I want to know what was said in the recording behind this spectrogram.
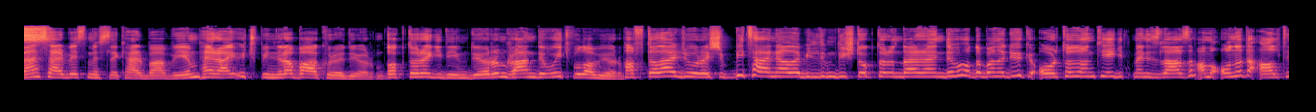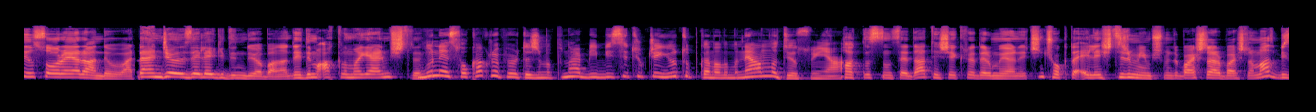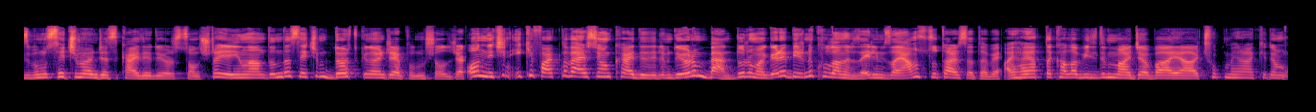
Ben serbest meslek erbabıyım. Her ay 3000 lira Bağkur ödüyorum. Doktora gideyim diyorum. Randevu hiç bulamıyorum. Haftalarca uğraşıp bir tane alabildim diş doktorundan randevu. O da bana diyor ki ortodontiye gitmeniz lazım ama ona da 6 yıl sonraya randevu var. Bence özele gidin diyor bana. Dedim aklıma gelmişti. Bu ne sokak röportajı mı? Pınar BBC Türkçe YouTube kanalı mı? Ne anlatıyorsun ya? Haklısın Seda. Teşekkür ederim uyarın için. Çok da eleştirmeyeyim şimdi başlar başlamaz. Biz bunu seçim öncesi kaydediyoruz sonuçta. Yayınlandığında seçim 4 gün önce yapılmış olacak. Onun için iki farklı versiyon kaydedelim diyorum ben. Duruma göre birini kullanırız. Elimiz ayağımız tutarsa tabii. Ay hayatta kalabildim mi acaba ya? Çok merak ediyorum.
